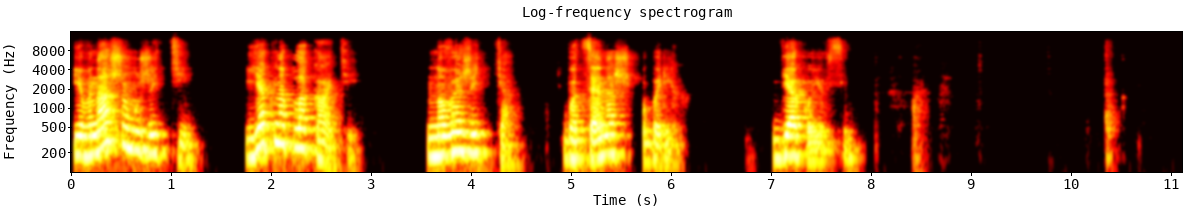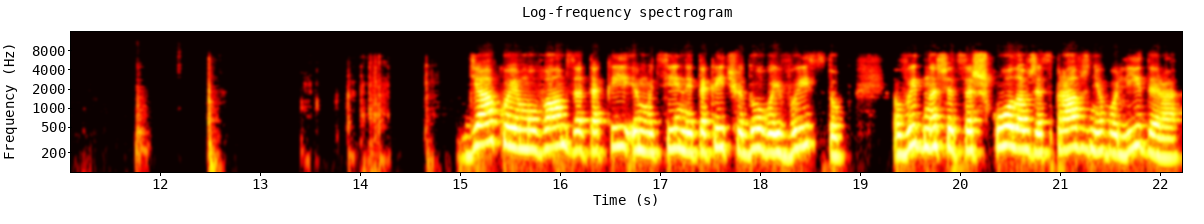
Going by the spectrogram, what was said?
І в нашому житті, як на плакаті, нове життя, бо це наш оберіг. Дякую всім. Дякуємо вам за такий емоційний, такий чудовий виступ. Видно, що це школа вже справжнього лідера,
